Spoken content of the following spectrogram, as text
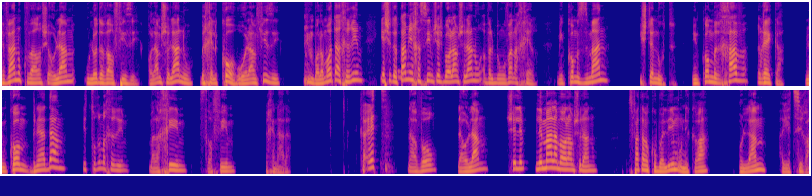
הבנו כבר שעולם הוא לא דבר פיזי. העולם שלנו, בחלקו, הוא עולם פיזי. בעולמות האחרים יש את אותם יחסים שיש בעולם שלנו, אבל במובן אחר. במקום זמן, השתנות. במקום מרחב, רקע. במקום בני אדם, יצורים אחרים. מלאכים, שרפים וכן הלאה. כעת נעבור לעולם שלמעלה מהעולם שלנו. בשפת המקובלים הוא נקרא עולם היצירה.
